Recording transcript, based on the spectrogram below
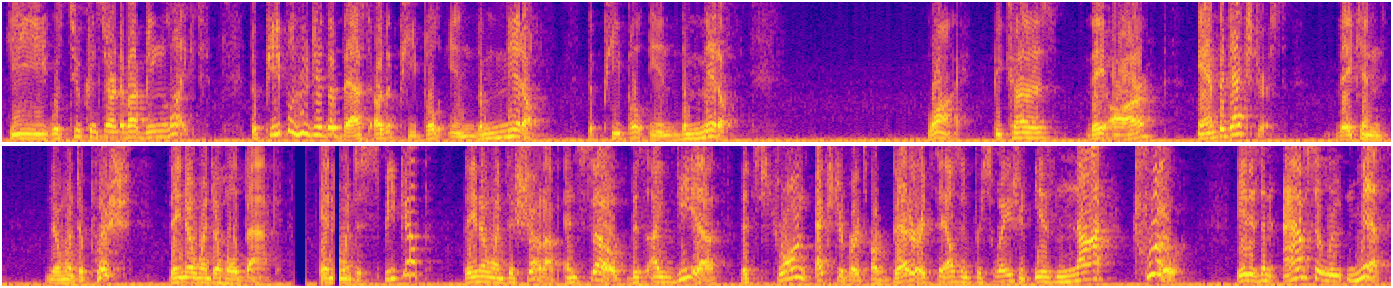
He was too concerned about being liked. The people who did the best are the people in the middle. The people in the middle. Why? Because they are ambidextrous. They can know when to push, they know when to hold back. They know when to speak up, they know when to shut up. And so, this idea that strong extroverts are better at sales and persuasion is not true. It is an absolute myth.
